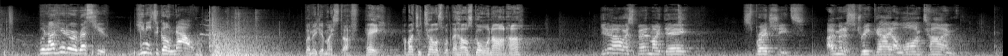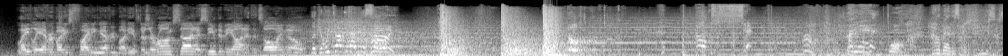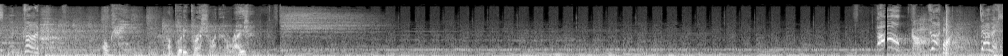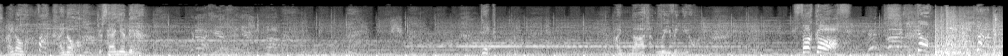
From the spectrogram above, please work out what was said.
We're not here to arrest you. You need to go now. Let me get my stuff. Hey, how about you tell us what the hell's going on, huh? You know how I spend my day? Spreadsheets. I haven't been a street guy in a long time. Lately, everybody's fighting everybody. If there's a wrong side, I seem to be on it. That's all I know. Look, can we talk about this some Whoa. How bad is that? Jesus. God. Okay. I'm putting pressure on it, all right? Oh! Ah, God! Damn it! I know. Fuck. I know. Just hang in there. We're not here for you, Pop. Dick. I'm not leaving you. Fuck off! Go! God!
